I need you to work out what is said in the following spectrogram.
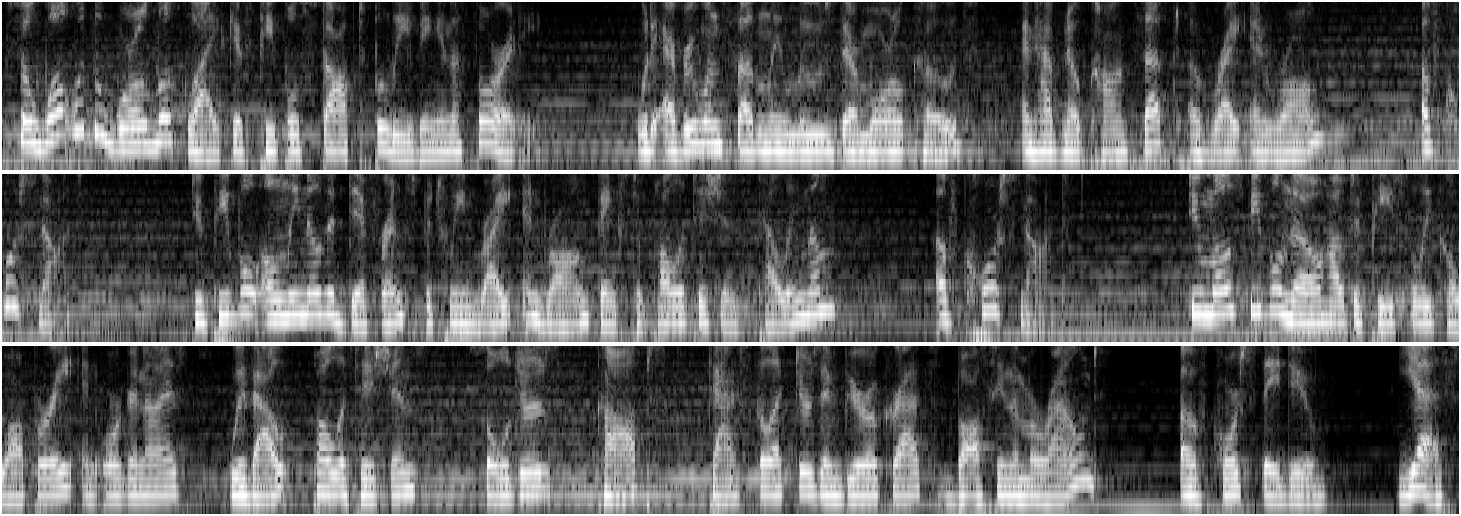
So, what would the world look like if people stopped believing in authority? Would everyone suddenly lose their moral codes and have no concept of right and wrong? Of course not. Do people only know the difference between right and wrong thanks to politicians telling them? Of course not. Do most people know how to peacefully cooperate and organize without politicians, soldiers, cops, tax collectors, and bureaucrats bossing them around? Of course they do. Yes,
